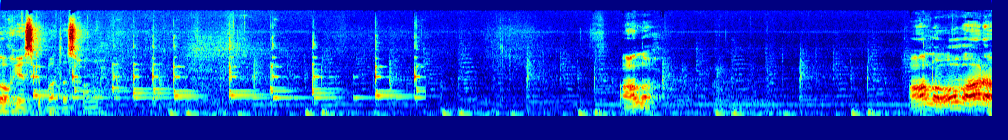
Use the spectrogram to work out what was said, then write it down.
Թող ես կպատասխանեմ։ Ալո։ Ալո, ով արա։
